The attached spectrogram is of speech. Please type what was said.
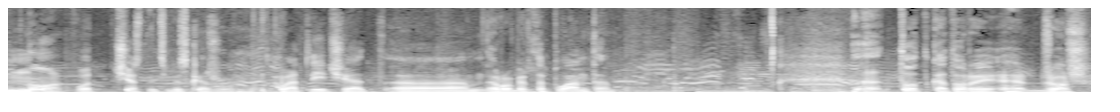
Но, вот честно тебе скажу, в отличие от э, Роберта Планта, тот, который Джош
